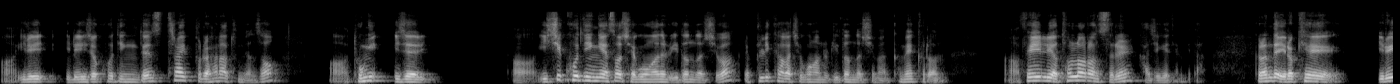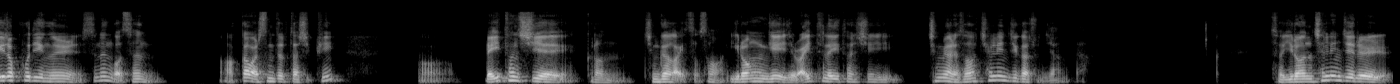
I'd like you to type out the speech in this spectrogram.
어, 이레, 이레이저 코딩된 스트라이프를 하나 두면서 어, 동이 이제 어, EC 코딩에서 제공하는 리던던시와 레플리카가 제공하는 리던던시만큼의 그런 어, 페일리어 톨러런스를 가지게 됩니다. 그런데 이렇게 이레이저 코딩을 쓰는 것은 아까 말씀드렸다시피 어, 레이턴시의 그런 증가가 있어서 이런 게 이제 라이트 레이턴시 측면에서 챌린지가 존재합니다. 그래서 이런 챌린지를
